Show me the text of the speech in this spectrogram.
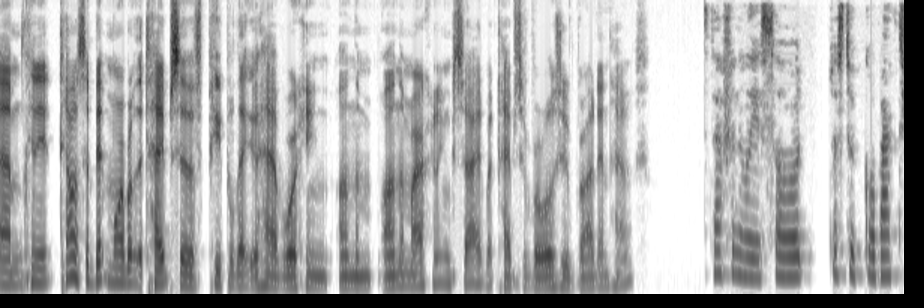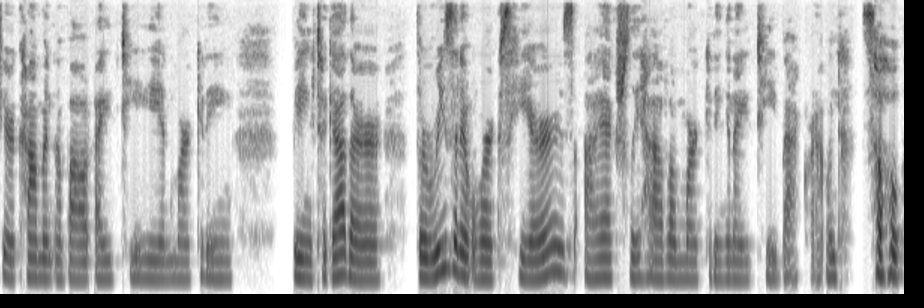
Um, can you tell us a bit more about the types of people that you have working on the on the marketing side? What types of roles you've brought in house? Definitely. So just to go back to your comment about IT and marketing being together, the reason it works here is I actually have a marketing and IT background. So,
